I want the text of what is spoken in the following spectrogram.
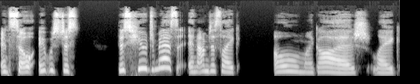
And so it was just this huge mess. And I'm just like, oh my gosh, like,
